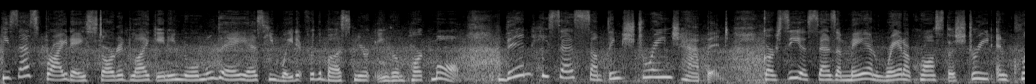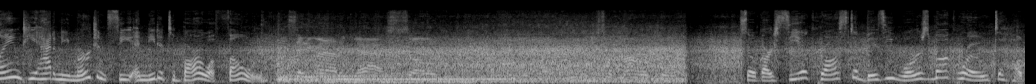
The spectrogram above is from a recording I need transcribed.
He says Friday started like any normal day as he waited for the bus near Ingram Park Mall. Then he says something strange happened. Garcia says a man ran across the street and claimed he had an emergency and needed to borrow a phone. He said he ran out of gas, so so Garcia crossed a busy Wurzbach road to help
